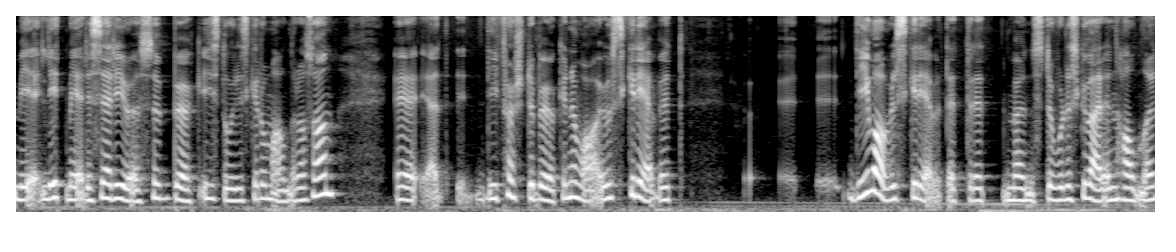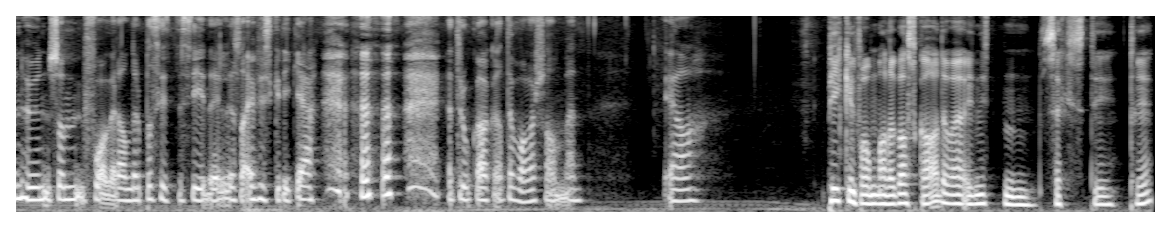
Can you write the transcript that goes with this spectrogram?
litt mer seriøse bøker, historiske romaner og sånn. Eh, De første bøkene var jo skrevet de var vel skrevet etter et mønster hvor det skulle være en hann og en hund som får hverandre på siste side, eller så. Jeg husker ikke, jeg. jeg tror ikke akkurat det var sånn, men ja. 'Piken fra Madagaskar', det var i 1963.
